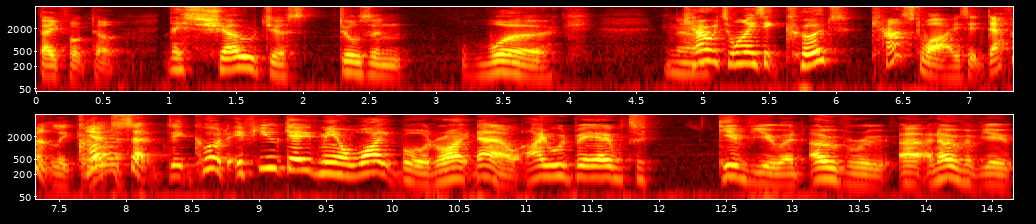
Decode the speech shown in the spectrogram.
they fucked up. this show just doesn't work. No. Character wise, it could. Cast wise, it definitely could. Concept, it could. If you gave me a whiteboard right now, I would be able to give you an overview, uh, an overview,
